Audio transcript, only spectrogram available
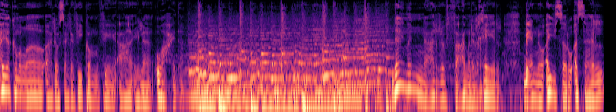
وحياكم الله وأهلا وسهلا فيكم في عائلة واحدة. دائما نعرف عمل الخير بأنه أيسر وأسهل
